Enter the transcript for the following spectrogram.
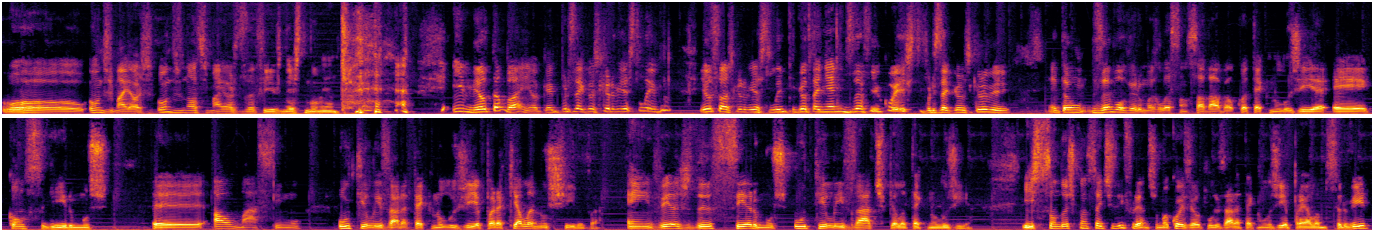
Uou, um dos, maiores, um dos nossos maiores desafios neste momento. e meu também, ok? Por isso é que eu escrevi este livro. Eu só escrevi este livro porque eu tenho um desafio com isto, por isso é que eu escrevi. Então, desenvolver uma relação saudável com a tecnologia é conseguirmos, eh, ao máximo, utilizar a tecnologia para que ela nos sirva, em vez de sermos utilizados pela tecnologia. Isto são dois conceitos diferentes. Uma coisa é utilizar a tecnologia para ela me servir,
